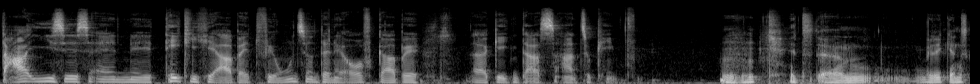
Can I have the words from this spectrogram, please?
da ist es eine tägliche Arbeit für uns und eine Aufgabe, äh, gegen das anzukämpfen. Mhm. Jetzt ähm, würde ich ganz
